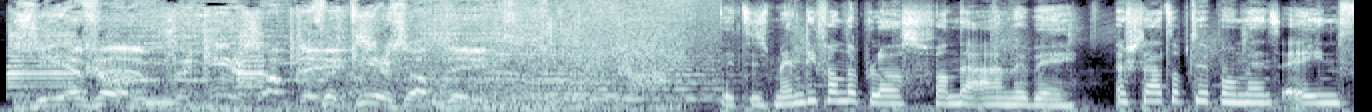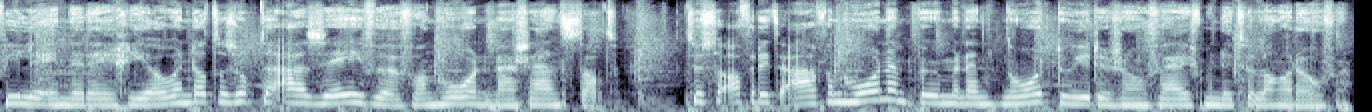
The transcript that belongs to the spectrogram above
ZFM, verkeersupdate. verkeersupdate. Dit is Mandy van der Plas van de ANWB. Er staat op dit moment één file in de regio en dat is op de A7 van Hoorn naar Zaanstad. Tussen afrit Avenhoorn en Purmerend Noord doe je er zo'n 5 minuten langer over.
